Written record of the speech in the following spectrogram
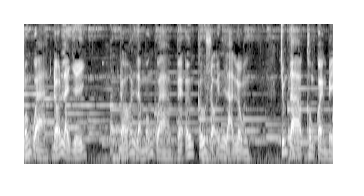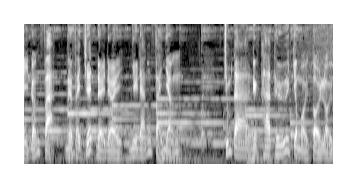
Món quà đó là gì? Đó là món quà về ơn cứu rỗi lạ lùng. Chúng ta không còn bị đoán phạt để phải chết đời đời như đáng phải nhận. Chúng ta được tha thứ cho mọi tội lỗi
